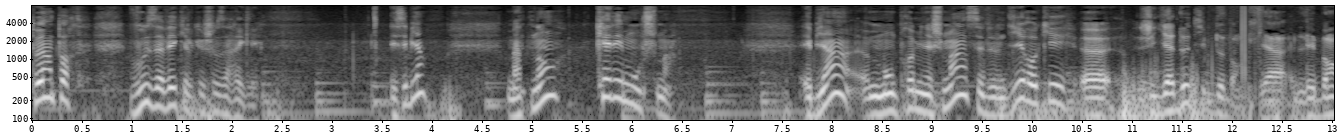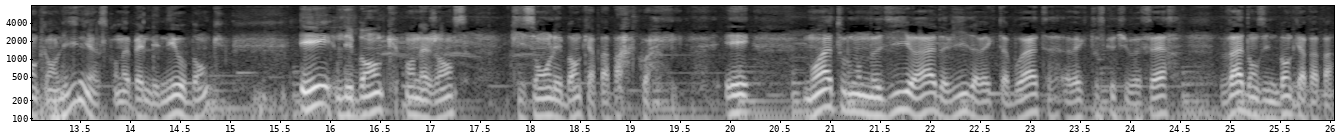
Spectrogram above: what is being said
Peu importe. Vous avez quelque chose à régler. Et c'est bien. Maintenant, quel est mon chemin? Eh bien, mon premier chemin, c'est de me dire, ok, euh, il y a deux types de banques. Il y a les banques en ligne, ce qu'on appelle les néobanques, et les banques en agence, qui sont les banques à papa. Et moi, tout le monde me dit, ah David, avec ta boîte, avec tout ce que tu veux faire, va dans une banque à papa.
